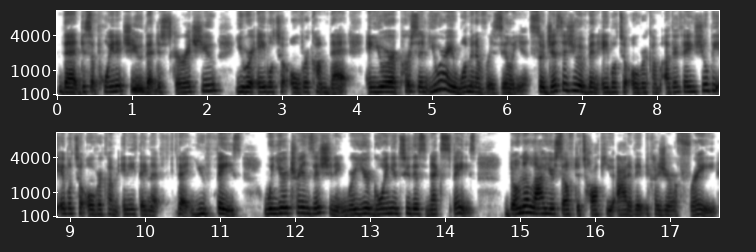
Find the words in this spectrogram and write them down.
that disappointed you, that discouraged you. You were able to overcome that. And you're a person, you are a woman of resilience. So just as you have been able to overcome other things, you'll be able to overcome anything that, that you face when you're transitioning, where you're going into this next space. Don't allow yourself to talk you out of it because you're afraid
